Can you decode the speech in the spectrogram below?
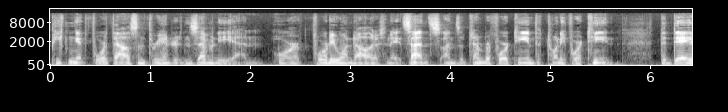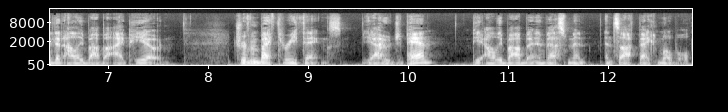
peaking at 4,370 yen or $41.08 on September 14, 2014, the day that Alibaba IPO'd, driven by three things Yahoo Japan, the Alibaba investment, and SoftBank Mobile.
